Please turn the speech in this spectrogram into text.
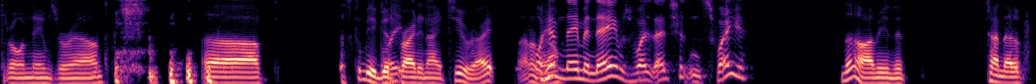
throwing names around. uh, this could be a good Well, Friday night too, right? I don't Well, know. him naming names, what that shouldn't sway you. No, I mean it kind of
